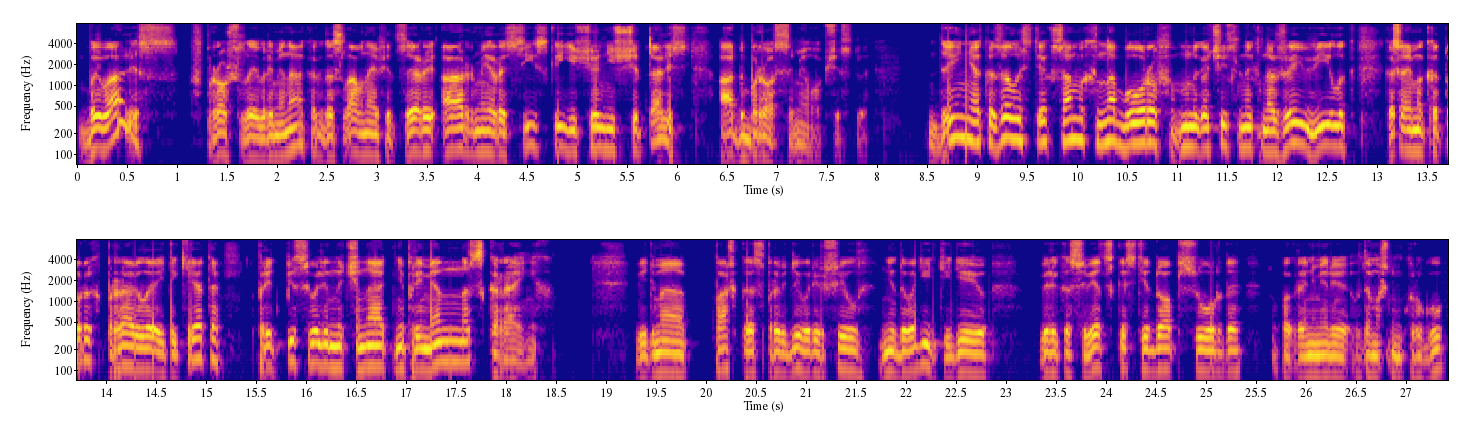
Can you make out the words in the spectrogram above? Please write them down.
Бывались в прошлые времена, когда славные офицеры армии российской еще не считались отбросами общества — да и не оказалось тех самых наборов многочисленных ножей, вилок, касаемо которых правила этикета предписывали начинать непременно с крайних. Видимо, Пашка справедливо решил не доводить идею великосветскости до абсурда, ну, по крайней мере, в домашнем кругу.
